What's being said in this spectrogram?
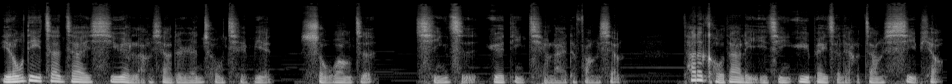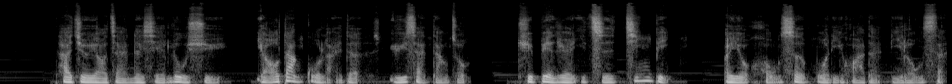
李龙帝站在戏院廊下的人丛前面，守望着晴子约定前来的方向。他的口袋里已经预备着两张戏票，他就要在那些陆续摇荡过来的雨伞当中，去辨认一只金饼而有红色茉莉花的尼龙伞。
